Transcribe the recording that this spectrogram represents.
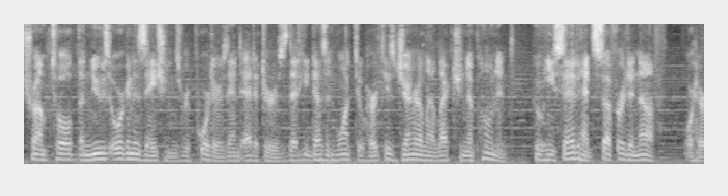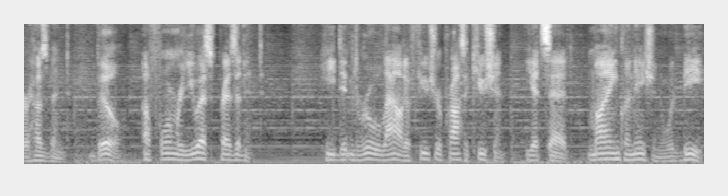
Trump told the news organization's reporters and editors that he doesn't want to hurt his general election opponent, who he said had suffered enough, or her husband, Bill, a former U.S. president. He didn't rule out a future prosecution, yet said, my inclination would be,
